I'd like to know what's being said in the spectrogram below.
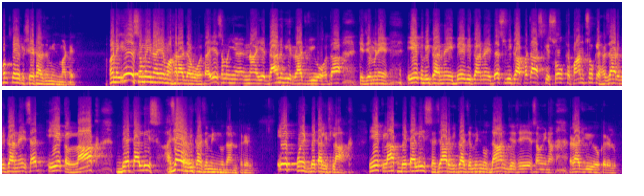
ફક્ત એક શેઢા જમીન માટે. અને એ સમયના એ મહારાજાઓ હતા. એ સમયના એ દાનવીર રાજવીઓ હતા કે જેમણે એક વીઘા નહીં, બે વીઘા નહીં, દસ વીઘા, પચાસ કે સો કે પાંચસો કે હજાર વીઘા નહીં, સાહેબ, એક લાખ બેતાલીસ હજાર વીઘા જમીનનું દાન કરેલું. એક પોઈન્ટ બેતાલીસ લાખ. એક લાખ બેતાલીસ હજાર વીઘા જમીનનું દાન જે છે એ સમયના રાજવીઓ કરેલું.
